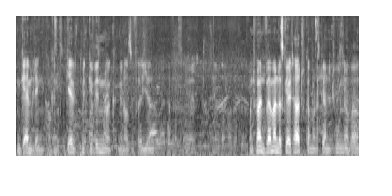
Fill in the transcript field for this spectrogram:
ein Gambling. Man kann Geld mitgewinnen, man kann genauso verlieren. Und ich meine, wenn man das Geld hat, kann man das gerne tun, aber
